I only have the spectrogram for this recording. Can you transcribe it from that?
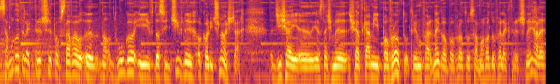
Samochód elektryczny powstawał y, no, długo i w dosyć dziwnych okolicznościach. Dzisiaj y, jesteśmy świadkami powrotu, triumfalnego powrotu samochodów elektrycznych, ale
